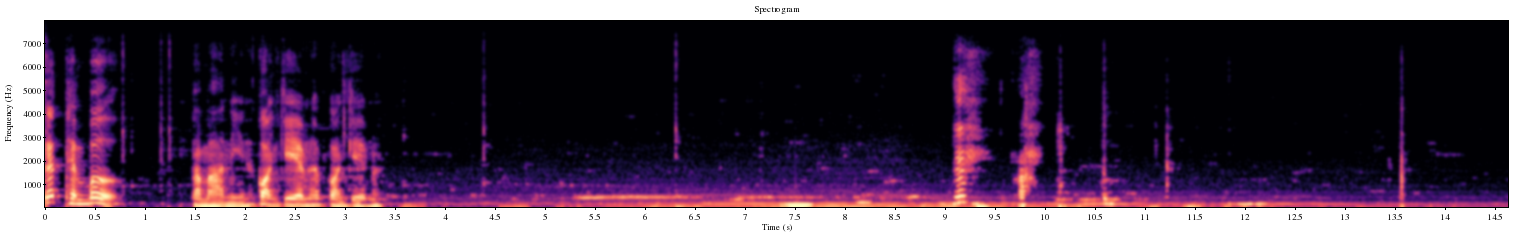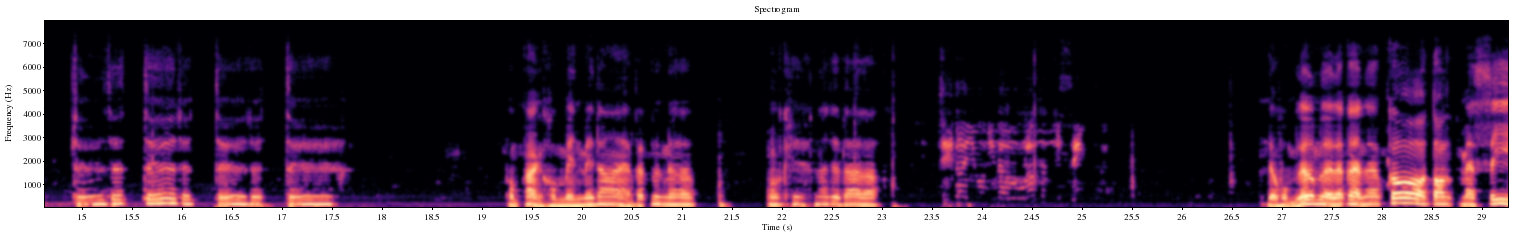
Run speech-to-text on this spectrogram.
September ประมาณนี้นะก่อนเกมนะครับก่อนเกมนะ มาเตอเตอเตอเตอเตอเตเตผมอ่านคอมเมนต์ไม่ได้แป๊บนึงนะครับ โอเค น่าจะได้แล้วเดี๋ยวผมเริ่มเลยแล้วกันนะครับ ก็ตอนแมสซี่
